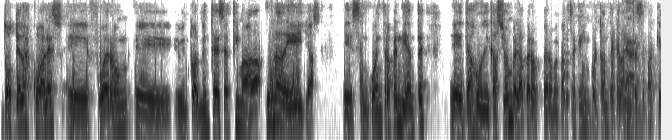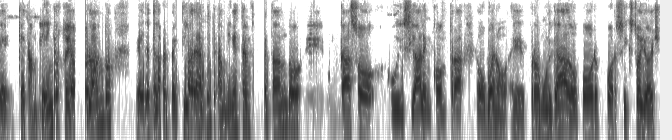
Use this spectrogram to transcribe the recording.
dos de las cuales eh, fueron eh, eventualmente desestimadas. Una de ellas se encuentra pendiente de adjudicación, ¿verdad? Pero, pero me parece que es importante que la gente sepa que, que, también yo estoy hablando desde la perspectiva de alguien que también está enfrentando caso judicial en contra, o bueno, eh, promulgado por, por Sixto George.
